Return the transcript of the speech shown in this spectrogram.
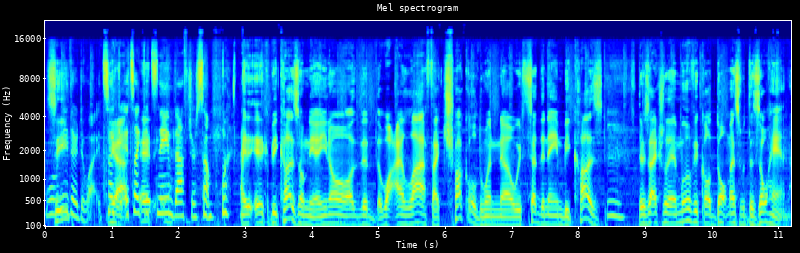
Well, See? neither do I. It's like Yeah, it's like it- it's named after someone. It, it, because Omnia, you know, the, the, I laughed, I chuckled when uh, we said the name because Mm. there's actually a movie called "Don't Mess with the Zohan,"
